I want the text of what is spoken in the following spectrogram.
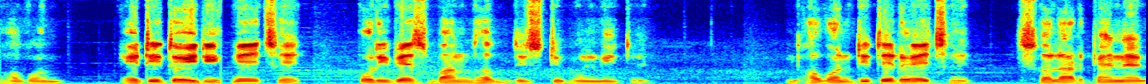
ভবন। এটি তৈরি হয়েছে পরিবেশ বান্ধব দৃষ্টিভঙ্গিতে। ভবনটিতে রয়েছে solar panel,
